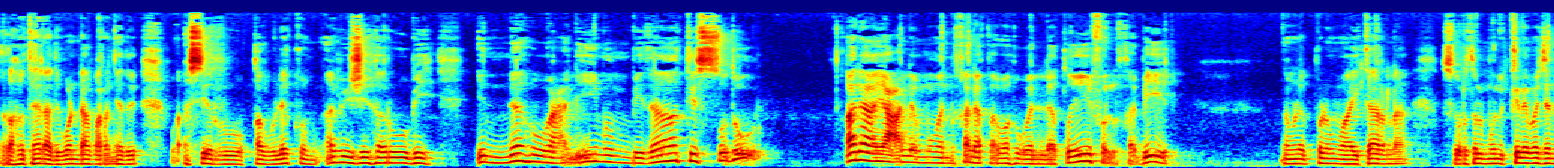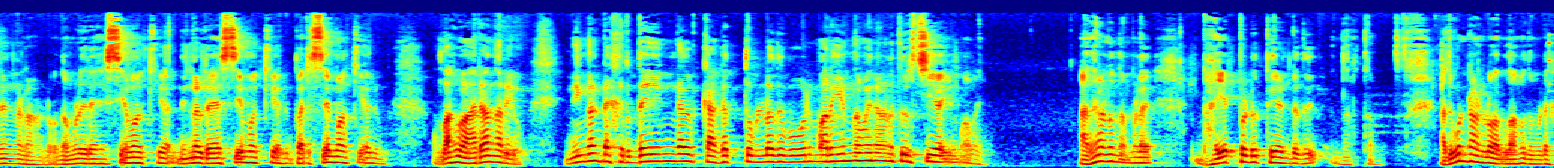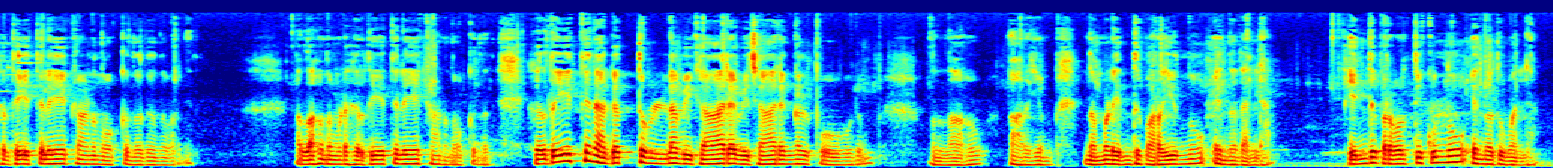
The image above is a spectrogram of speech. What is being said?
അള്ളാഹു താല അതുകൊണ്ടാണ് പറഞ്ഞത് അസിറു കൗലക്കും അവിഷിഹറൂബി ഇന്നഹു അലീമും ബിദാത്തി സുദൂർ. അലാ യഅലമു ഖലഖ വഹുവൽ ലത്തീഫുൽ ഖബീർ. നമ്മളെപ്പോഴും വായിക്കാറുള്ള സൂറത്തുൽ മുൽക്കിലെ വചനങ്ങളാണല്ലോ. നമ്മൾ രഹസ്യമാക്കിയാൽ നിങ്ങൾ രഹസ്യമാക്കിയാലും പരസ്യമാക്കിയാലും അള്ളാഹു ആരാന്നറിയോ? നിങ്ങളുടെ ഹൃദയങ്ങൾക്കകത്തുള്ളത് പോലും അറിയുന്നവനാണ് തീർച്ചയായും അവൻ. അതാണ് നമ്മളെ ഭയപ്പെടുത്തേണ്ടത് എന്നർത്ഥം. അതുകൊണ്ടാണല്ലോ അള്ളാഹു നമ്മുടെ ഹൃദയത്തിലേക്കാണ് നോക്കുന്നത് എന്ന് പറഞ്ഞത്. അള്ളാഹു നമ്മുടെ ഹൃദയത്തിലേക്കാണ് നോക്കുന്നത്. ഹൃദയത്തിനകത്തുള്ള വികാര വിചാരങ്ങൾ പോലും അള്ളാഹു അറിയും. നമ്മൾ എന്ത് പറയുന്നു എന്നതല്ല. എന്ത് പ്രവർത്തിക്കുന്നു എന്നതുമല്ല.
